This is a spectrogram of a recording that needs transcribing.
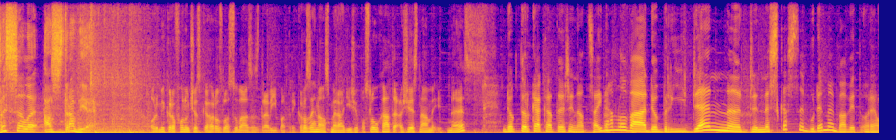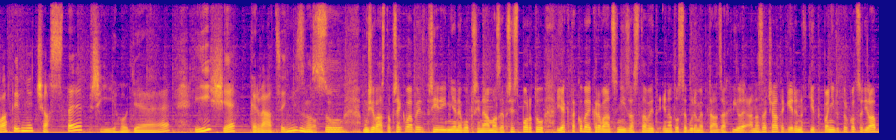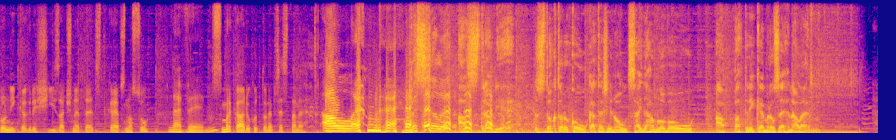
Vesele a zdravě. Od mikrofonu Českého rozhlasu vás zdraví Patrik Rozehnal. Jsme rádi, že posloucháte a že je s námi i dnes. Doktorka Kateřina Cajdhamlová, dobrý den. Dneska se budeme bavit o relativně časté příhodě, již je krvácení z nosu. Může vás to překvapit při rýmě nebo při námaze při sportu. Jak takové krvácení zastavit, i na to se budeme ptát za chvíli. A na začátek jeden vtip. Paní doktorko, co dělá blondýnka, když jí začne téct krev z nosu? Nevím. Smrká, dokud to nepřestane. Ale ne. Vesele a zdravě. S doktorkou Kateřinou Cajdhamlovou a Patrikem Rozehnalem.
